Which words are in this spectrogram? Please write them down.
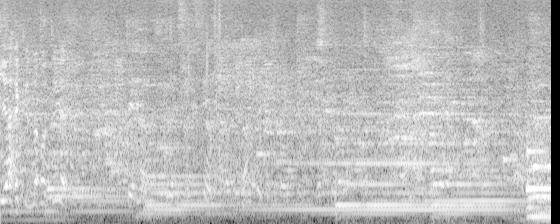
Ja, genau der. Es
